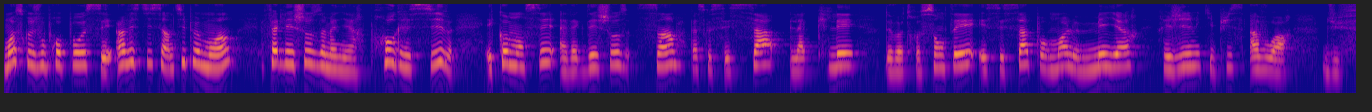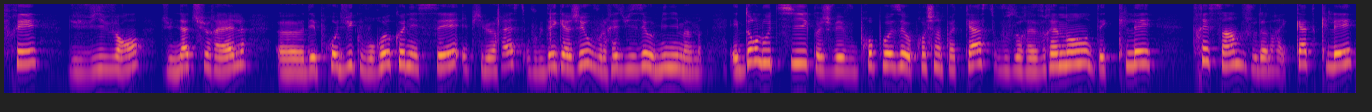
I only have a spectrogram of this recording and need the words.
Moi, ce que je vous propose, c'est investissez un petit peu moins, faites les choses de manière progressive et commencez avec des choses simples parce que c'est ça la clé de votre santé et c'est ça pour moi le meilleur régime qui puisse avoir. Du frais, du vivant, du naturel, euh, des produits que vous reconnaissez et puis le reste, vous le dégagez ou vous le réduisez au minimum. Et dans l'outil que je vais vous proposer au prochain podcast, vous aurez vraiment des clés très simple. Je vous donnerai quatre clés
